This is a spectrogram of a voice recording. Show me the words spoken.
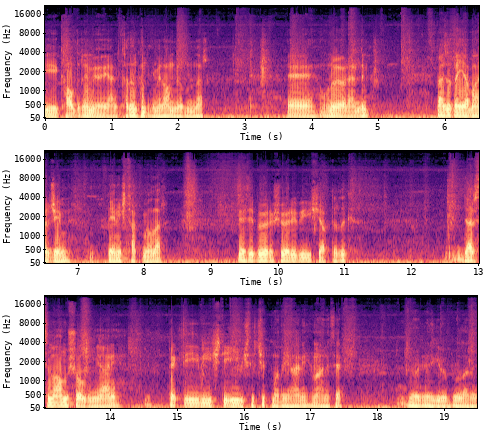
bir kaldıramıyor yani kadından emir almıyor bunlar. Ee, onu öğrendim. Ben zaten yabancıyım. Beni hiç takmıyorlar. Neyse böyle şöyle bir iş yaptırdık. Dersimi almış oldum yani. Pek de iyi bir işte iyi bir işte çıkmadı yani maalesef. Gördüğünüz gibi buraları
